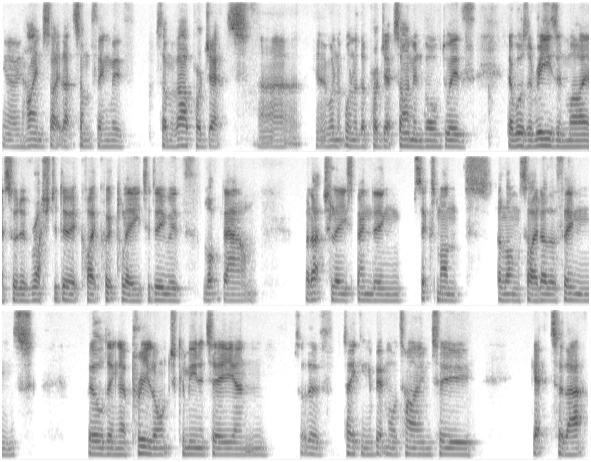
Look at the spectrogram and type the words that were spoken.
you know, in hindsight, that's something with some of our projects. Uh, you know, one, one of the projects I'm involved with, there was a reason why I sort of rushed to do it quite quickly to do with lockdown, but actually spending six months alongside other things building a pre-launch community and sort of taking a bit more time to get to that.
